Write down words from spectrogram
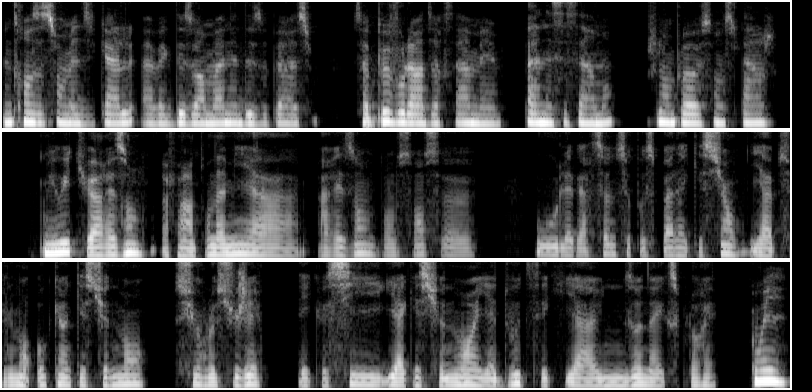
une transition médicale avec des hormones et des opérations. Ça peut vouloir dire ça, mais pas nécessairement. Je l'emploie au sens large. Mais oui, tu as raison. Enfin, ton ami a, raison dans le sens euh, où la personne ne se pose pas la question. Il n'y a absolument aucun questionnement sur le sujet. Et que s'il y a questionnement et il y a doute, c'est qu'il y a une zone à explorer. Oui,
